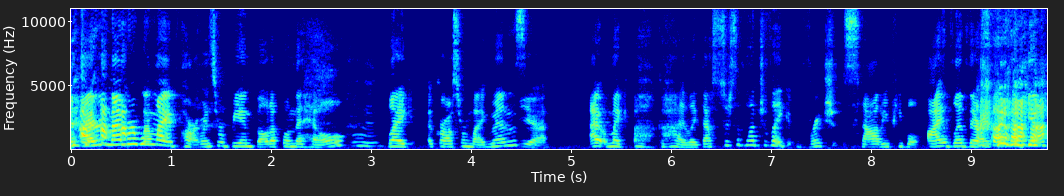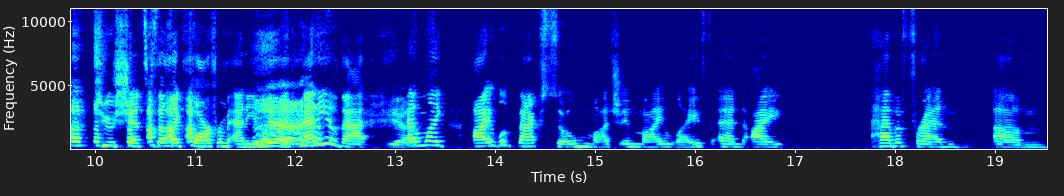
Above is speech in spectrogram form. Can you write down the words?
line. I remember when my apartments were being built up on the hill, Mhm. like across from Wegmans. Yeah. I, I'm like, oh god, like that's just a bunch of like rich snobby people. I live there. I give two shits because I'm like far from any like, Yeah. any of that. Yeah. And like I look back so much in my life, and I have a friend, um,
